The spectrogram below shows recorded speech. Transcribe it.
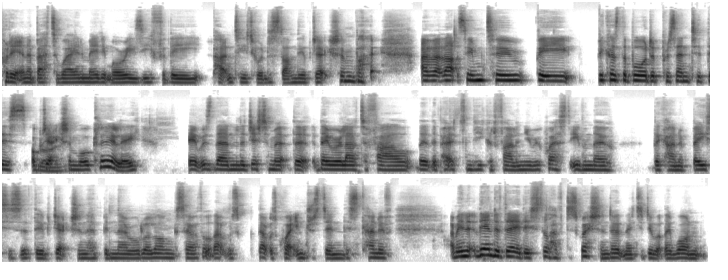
put it in a better way and made it more easy for the patentee to understand the objection. But and that seemed to be because the board had presented this objection right. more clearly. It was then legitimate that they were allowed to file that the patentee could file a new request, even though the kind of basis of the objection had been there all along. So I thought that was that was quite interesting. This kind of I mean, at the end of the day, they still have discretion, don't they, to do what they want?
